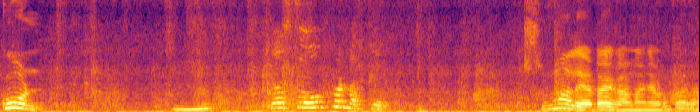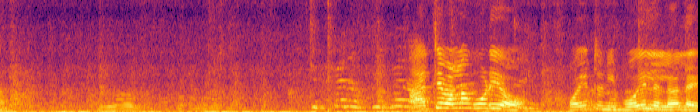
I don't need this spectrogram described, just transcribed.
കൂൺ ചുമ്മാ ലേട്ടായി കാണാൻ? ഞാൻ പോയതാ? ആറ്റ് വെള്ളം കൂടിയോ നീ പോയില്ലല്ലോ അല്ലേ?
